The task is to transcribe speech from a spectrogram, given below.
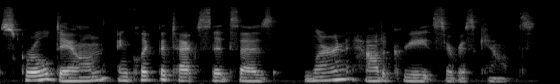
scroll down and click the text that says Learn how to create service accounts.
